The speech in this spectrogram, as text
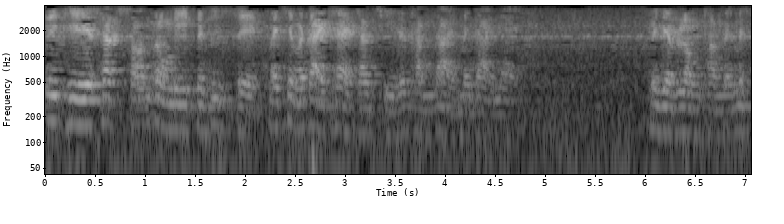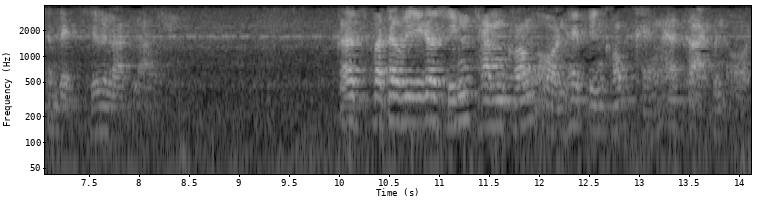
วิธีซักซ้อมต้องมีเป็นพิเศษ ไม่ใช่ว่าได้แค่ฌานสีแล้วทำได้ไม่ได้แน่ไม่อย่าลองทำเลยไม่สำเร็จเสียเวลาเปล่าก็ปฐวีก็สินทำของอ่อนให้เป็นของแข็งอากาศมันอ่อน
